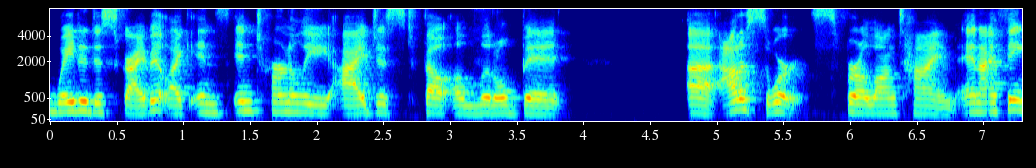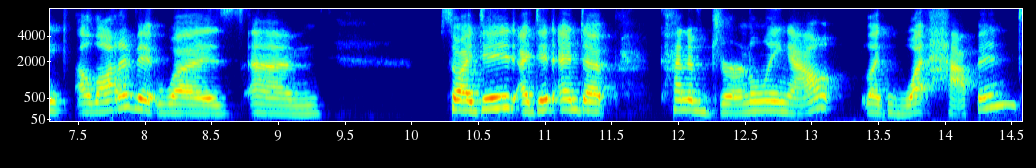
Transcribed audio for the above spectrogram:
way to describe it. Like in, internally i just felt a little bit uh, out of sorts for a long time. And i think a lot of it was um so i did i did end up kind of journaling out like what happened.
